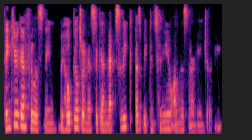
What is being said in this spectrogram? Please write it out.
Thank you again for listening. We hope you'll join us again next week as we continue on this learning journey.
